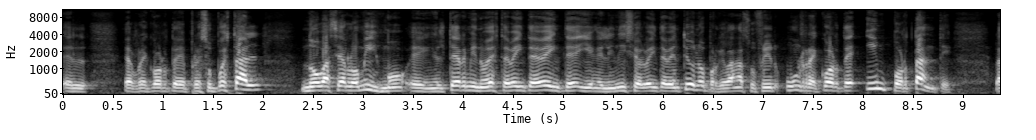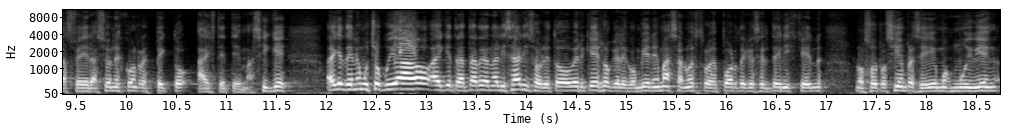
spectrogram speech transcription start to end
el recorte presupuestal no va a ser lo mismo en el término de este 2020 y en el inicio del 2021 porque van a sufrir un recorte importante las federaciones con respecto a este tema. Así que hay que tener mucho cuidado, hay que tratar de analizar y sobre todo ver qué es lo que le conviene más a nuestro deporte, que es el tenis, que nosotros siempre seguimos muy bien,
